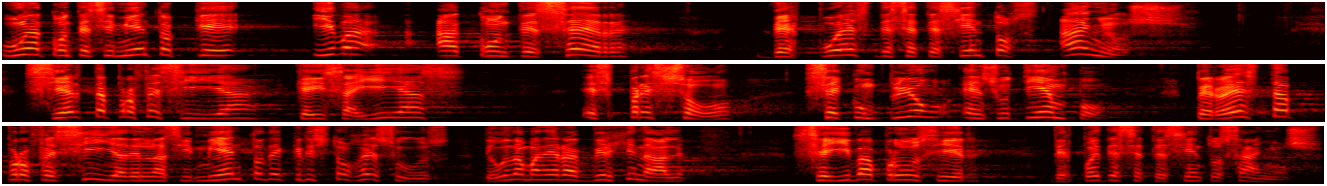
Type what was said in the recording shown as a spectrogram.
un acontecimiento que iba a acontecer después de 700 años. Cierta profecía que Isaías expresó se cumplió en su tiempo, pero esta profecía del nacimiento de Cristo Jesús, de una manera virginal, se iba a producir después de 700 años,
